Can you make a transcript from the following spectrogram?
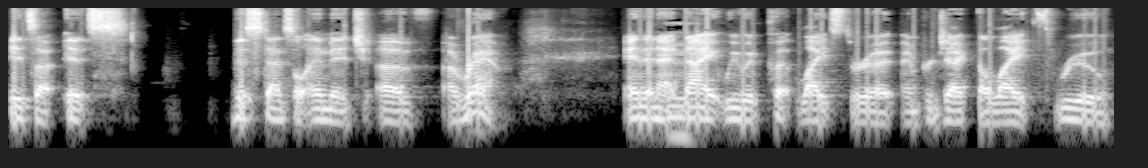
it's a it's the stencil image of a ram. And then at mm. night we would put lights through it and project the light through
